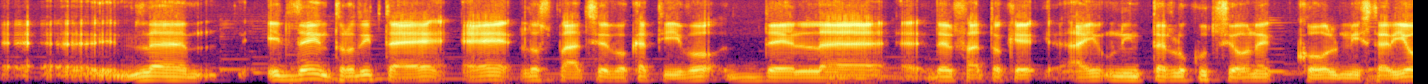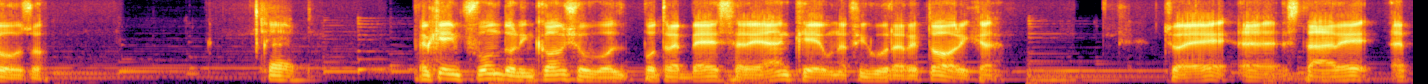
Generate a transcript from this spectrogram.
il, il, dentro di te è lo spazio evocativo del, eh, del fatto che hai un'interlocuzione col misterioso. Certo. Perché in fondo l'inconscio vuol, potrebbe essere anche una figura retorica, cioè eh, stare eh,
